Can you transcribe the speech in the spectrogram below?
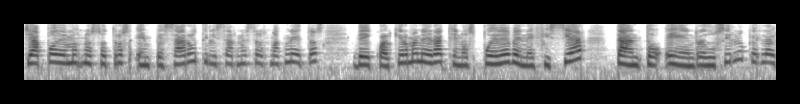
ya podemos nosotros empezar a utilizar nuestros magnetos de cualquier manera que nos puede beneficiar tanto en reducir lo que es la,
